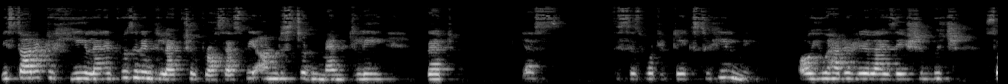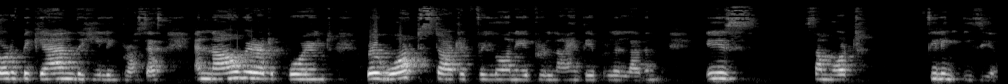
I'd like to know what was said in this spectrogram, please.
we started to heal and it was an intellectual process. We understood mentally that, yes, this is what it takes to heal me. Or you had a realization which sort of began the healing process. And now we're at a point where what started for you on April 9th, April 11th is somewhat feeling easier.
